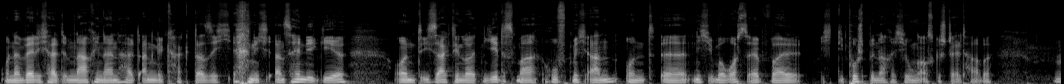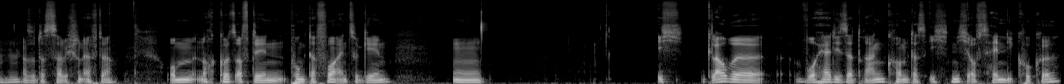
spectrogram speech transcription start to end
Und dann werde ich halt im Nachhinein halt angekackt, dass ich nicht ans Handy gehe und ich sage den Leuten jedes Mal, ruft mich an und äh, nicht über WhatsApp, weil ich die Push-Benachrichtigung ausgestellt habe. Mhm. Also das habe ich schon öfter. Um noch kurz auf den Punkt davor einzugehen. Mm, ich glaube, woher dieser Drang kommt, dass ich nicht aufs Handy gucke,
